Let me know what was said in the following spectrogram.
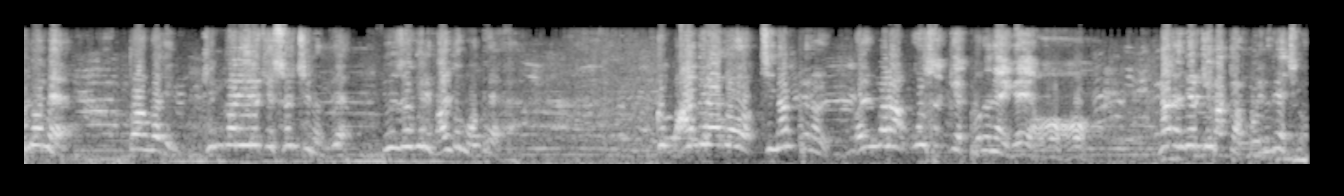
그 다음에 또 한 가지 김건희 이렇게 설치는데 윤석열이 말도 못해. 그 마누라도 지난 편을 얼마나 우습게 보느냐 이거예요. 나는 이렇게밖에 안 보이는 거야 지금.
